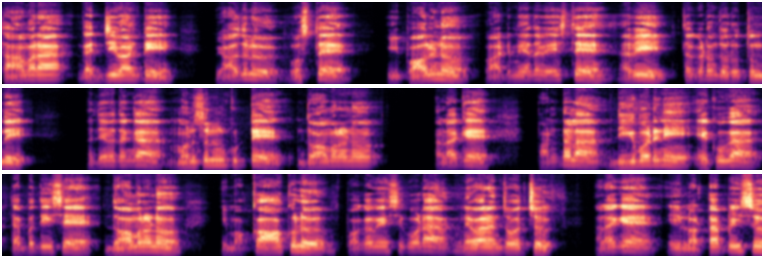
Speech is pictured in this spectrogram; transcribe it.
తామర గజ్జి వంటి వ్యాధులు వస్తే ఈ పాలును వాటి మీద వేస్తే అవి తగ్గడం జరుగుతుంది. అదేవిధంగా మనుషులను కుట్టే దోమలను అలాగే పంటల దిగుబడిని ఎక్కువగా దెబ్బతీసే దోమలను ఈ మొక్క ఆకులు పొగ వేసి కూడా నివారించవచ్చు. అలాగే ఈ లొట్టా పీసు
